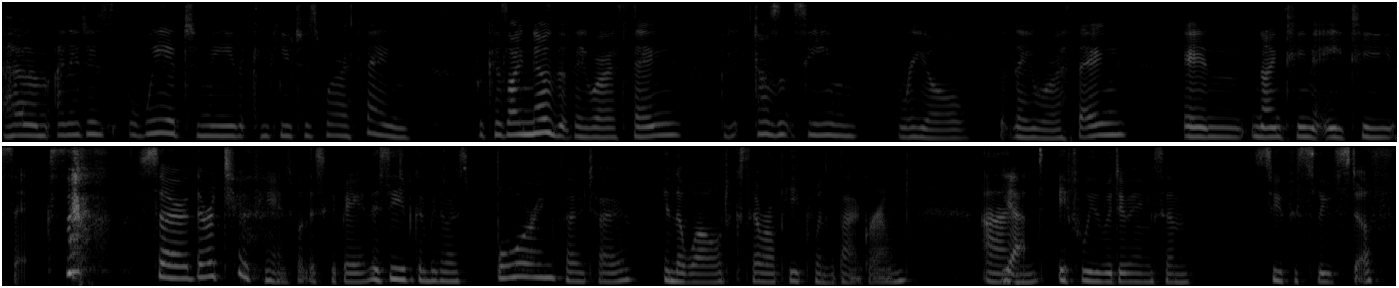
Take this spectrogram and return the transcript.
Um, and it is weird to me that computers were a thing because I know that they were a thing, but it doesn't seem real that they were a thing in 1986. So there are two opinions what this could be. This is either going to be the most boring photo in the world because there are people in the background, and Yeah. if we were doing some super sleuth stuff,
